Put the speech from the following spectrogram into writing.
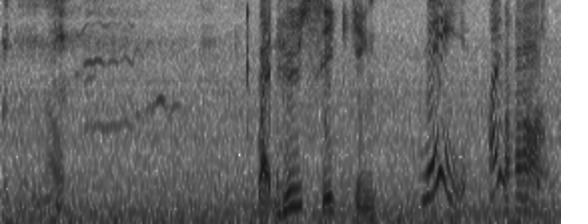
No. Wait, who's seeking? Me! I'm Oh. seeking.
